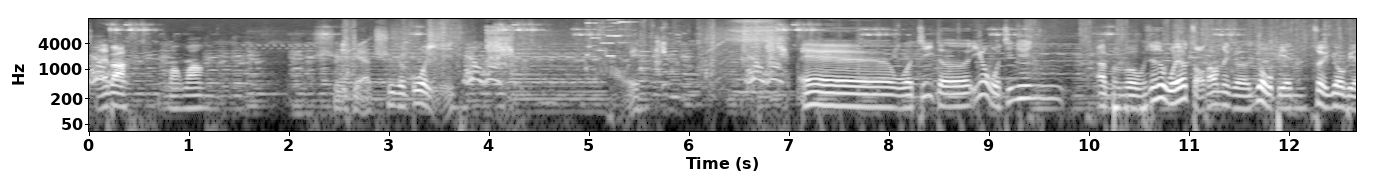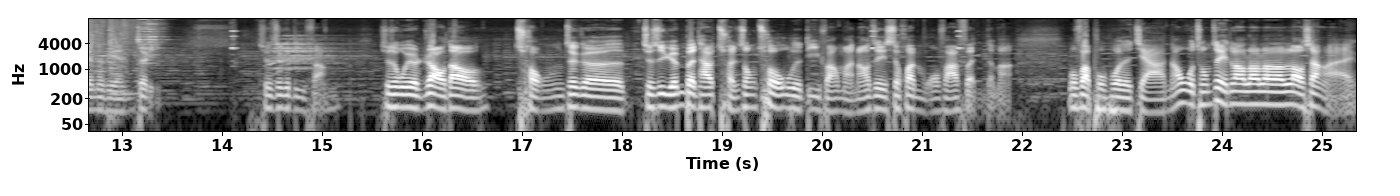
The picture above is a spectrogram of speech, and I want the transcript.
来吧，汪汪，吃给他吃个过瘾。好耶。诶，我记得，因为我今天。啊不不，我就是我有走到那个右边最右边那边这里，就这个地方，就是我有绕到从这个就是原本他传送错误的地方嘛，然后这里是换魔法粉的嘛，魔法婆婆的家，然后我从这里绕绕绕绕绕上来，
